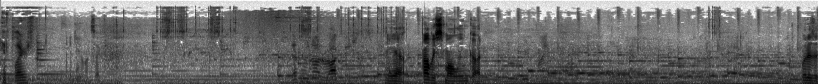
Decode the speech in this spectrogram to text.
Hip pliers. I do one second. Definitely not a rockfish. Yeah, probably small lingcod. What is it?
